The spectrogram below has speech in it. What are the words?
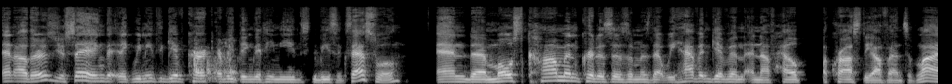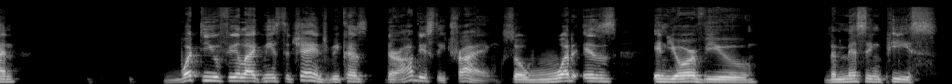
and others. You're saying that like we need to give Kirk everything that he needs to be successful. And the most common criticism is that we haven't given enough help across the offensive line. What do you feel like needs to change? Because they're obviously trying. So, what is, in your view, the missing piece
